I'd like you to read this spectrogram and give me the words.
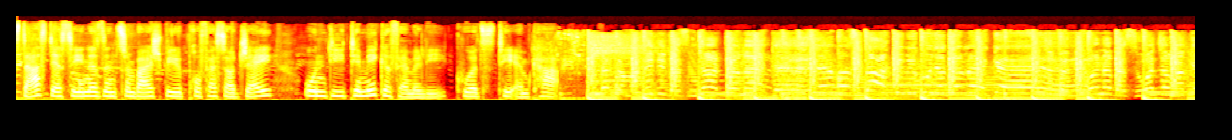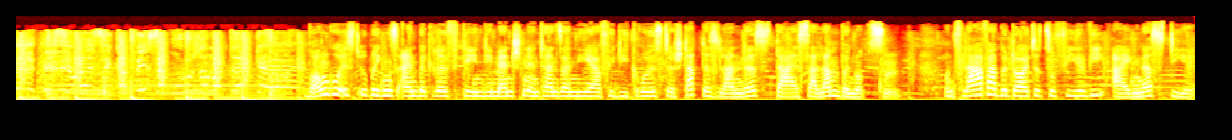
Stars der Szene sind zum Beispiel Professor J und die Temeke Family, kurz TMK. Bongo ist übrigens ein Begriff, den die Menschen in Tansania für die größte Stadt des Landes, Dar es Salaam, benutzen. Und Flava bedeutet so viel wie eigener Stil.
